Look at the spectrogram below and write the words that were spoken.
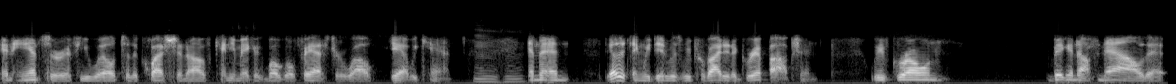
an answer, if you will, to the question of can you make a bow go faster? Well, yeah, we can. Mm-hmm. And then the other thing we did was we provided a grip option. we've grown big enough now that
